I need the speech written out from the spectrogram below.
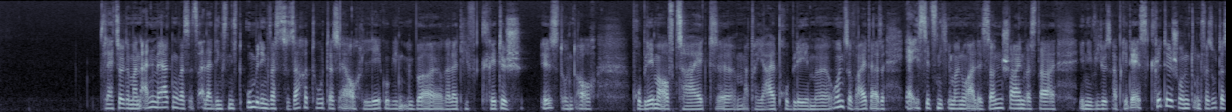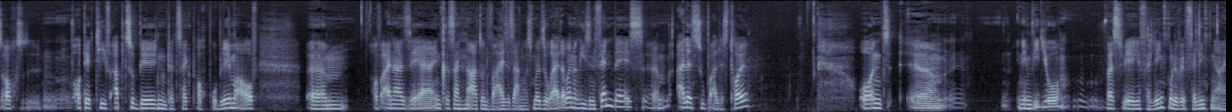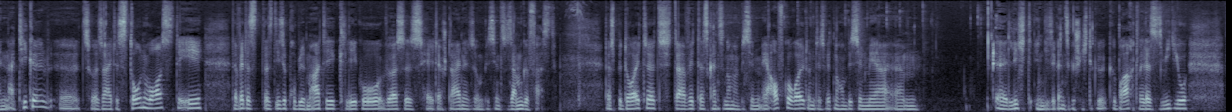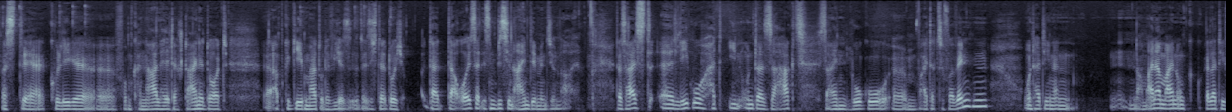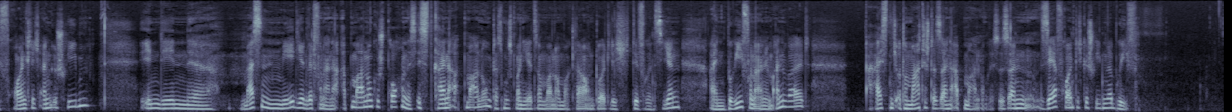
Vielleicht sollte man anmerken, was jetzt allerdings nicht unbedingt was zur Sache tut, dass er auch Lego gegenüber relativ kritisch ist und auch Probleme aufzeigt, äh, Materialprobleme und so weiter. Also er ist jetzt nicht immer nur alles Sonnenschein, was da in den Videos abgeht. Er ist kritisch und, und versucht das auch äh, objektiv abzubilden und er zeigt auch Probleme auf. Ähm, auf einer sehr interessanten Art und Weise, sagen wir es mal so. Er hat aber eine riesen Fanbase, ähm, alles super, alles toll. Und ähm, in dem Video, was wir hier verlinken, oder wir verlinken einen Artikel äh, zur Seite stonewars.de, da wird das, das, diese Problematik Lego versus Held der Steine so ein bisschen zusammengefasst. Das bedeutet, da wird das Ganze noch mal ein bisschen mehr aufgerollt und es wird noch ein bisschen mehr ähm, äh, Licht in diese ganze Geschichte ge gebracht, weil das Video, was der Kollege äh, vom Kanal Held der Steine dort äh, abgegeben hat oder wie er sich dadurch da, da äußert, ist ein bisschen eindimensional. Das heißt, äh, Lego hat ihn untersagt, sein Logo ähm, weiter zu verwenden und hat ihn dann nach meiner Meinung relativ freundlich angeschrieben. In den äh, Massenmedien wird von einer Abmahnung gesprochen. Es ist keine Abmahnung, das muss man hier jetzt nochmal noch mal klar und deutlich differenzieren. Ein Brief von einem Anwalt heißt nicht automatisch, dass es eine Abmahnung ist. Es ist ein sehr freundlich geschriebener Brief.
